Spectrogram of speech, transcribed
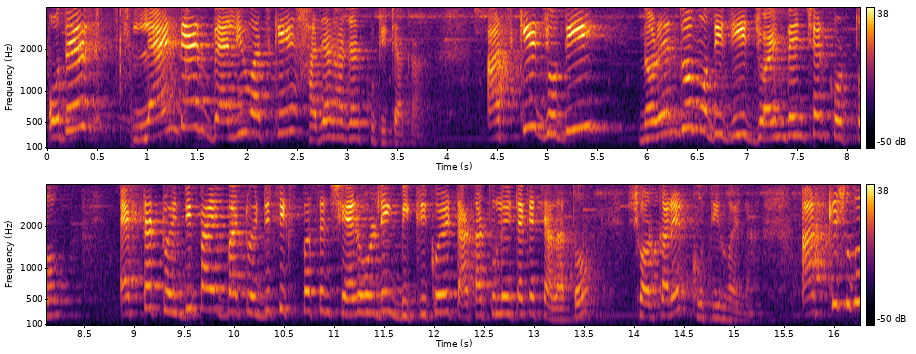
ওদের ল্যান্ডের ভ্যালিউ আজকে হাজার হাজার কোটি টাকা। আজকে যদি নরেন্দ্র মোদীজি জয়েন্ট ভেঞ্চার করত, একটা টোয়েন্টি ফাইভ বা twenty six percent share holding বিক্রি করে টাকা তুলে এটাকে চালাতো, সরকারের ক্ষতি হয় না। আজকে শুধু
